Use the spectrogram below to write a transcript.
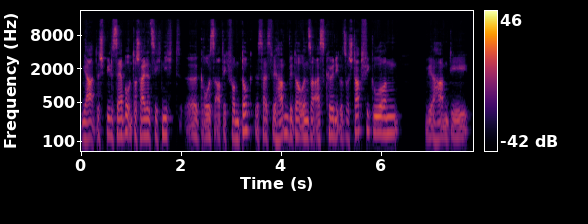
ja, das Spiel selber unterscheidet sich nicht äh, großartig vom Dock. Das heißt, wir haben wieder unser Ass-König, unsere Startfiguren. Wir haben die,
